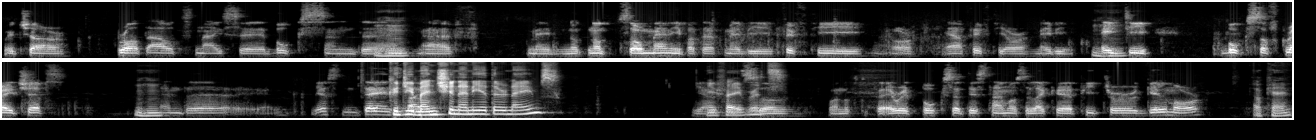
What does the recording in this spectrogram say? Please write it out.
which are brought out nice uh, books and uh, Mm-hmm. have maybe not not so many, but have maybe 50 or yeah 50 or maybe Mm-hmm. 80 books of great chefs. Mm-hmm. And uh, yes, they Could you mention any of their names? Yeah, Your favorites? uh, one of the favorite books at this time was like uh, Peter Gilmore. Okay.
